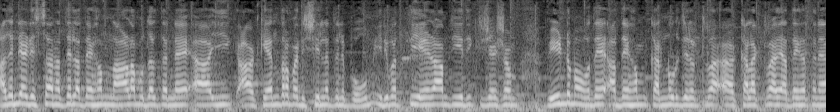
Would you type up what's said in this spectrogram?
അതിന്റെ അടിസ്ഥാനത്തിൽ അദ്ദേഹം നാളെ മുതൽ തന്നെ ഈ കേന്ദ്ര പരിശീലനത്തിന് പോകും. ഇരുപത്തിയേഴാം തീയതിക്ക് ശേഷം വീണ്ടും അദ്ദേഹം കണ്ണൂർ ജില്ല കളക്ടറായി അദ്ദേഹത്തിന്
